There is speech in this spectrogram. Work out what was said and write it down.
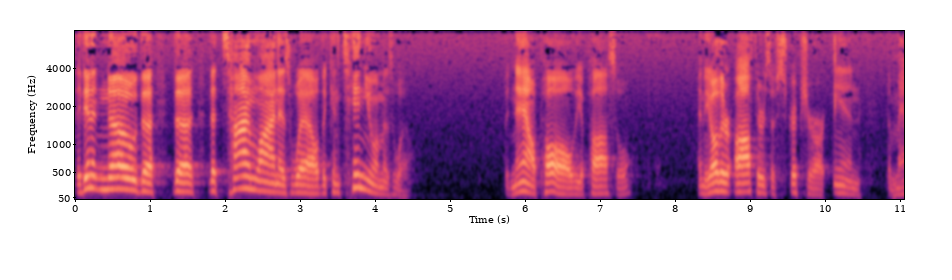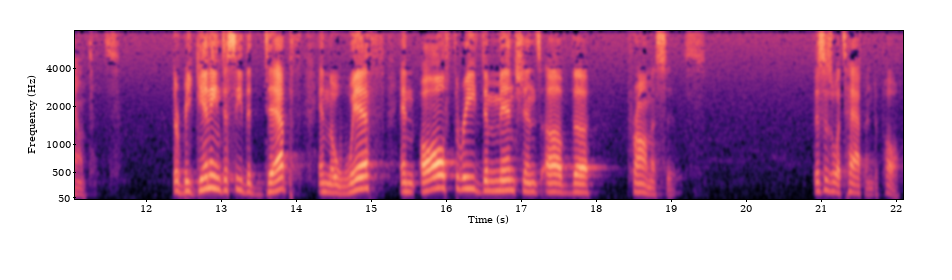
They didn't know the, the, the timeline as well, the continuum as well. But now, Paul, the apostle, and the other authors of Scripture are in the mountains. They're beginning to see the depth and the width and all three dimensions of the promises. This is what's happened to Paul.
